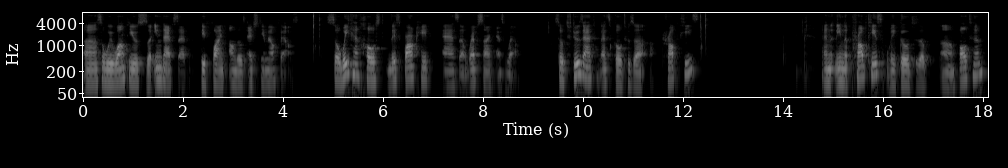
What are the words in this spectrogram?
Uh, so we want to use the index that defined on those HTML files. So we can host this bucket as a website as well. So to do that, let's go to the properties. And in the properties, we go to the uh, bottom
